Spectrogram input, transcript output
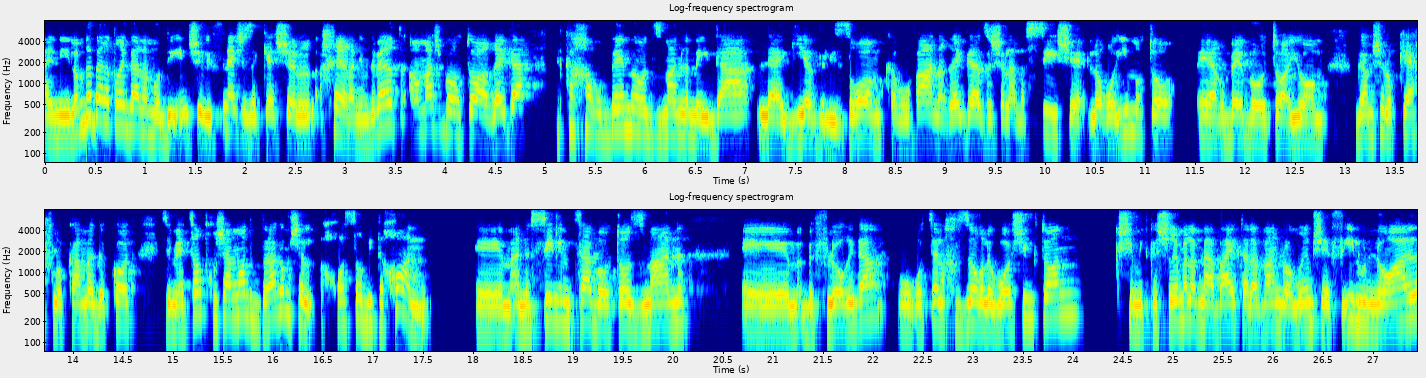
אני לא מדברת רגע על המודיעין שלפני, שזה כשל אחר, אני מדברת ממש באותו הרגע, לקח הרבה מאוד זמן למידע להגיע ולזרום, כמובן הרגע הזה של הנשיא שלא רואים אותו הרבה באותו היום, גם שלוקח לו כמה דקות, זה מייצר תחושה מאוד גדולה גם של חוסר ביטחון. אה, הנשיא נמצא באותו זמן אמ, בפלורידה, הוא רוצה לחזור לוושינגטון, כשמתקשרים אליו מהבית הלבן ואומרים שהפעילו נוהל,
